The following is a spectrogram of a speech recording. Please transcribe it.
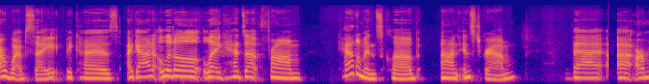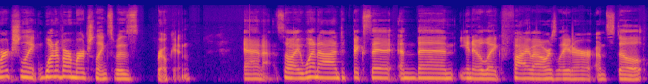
our website because I got a little like heads up from Cattleman's Club on Instagram that uh, our merch link, one of our merch links was broken. And so I went on to fix it. And then, you know, like five hours later, I'm still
